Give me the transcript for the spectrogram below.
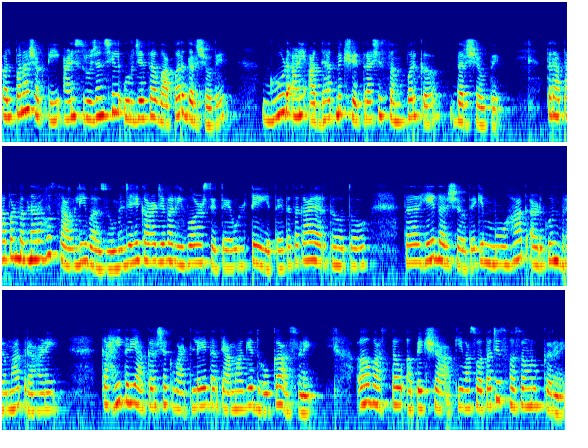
कल्पनाशक्ती आणि सृजनशील ऊर्जेचा वापर दर्शवते गूढ आणि आध्यात्मिक क्षेत्राशी संपर्क दर्शवते. तर आता आपण बघणार आहोत सावली बाजू. म्हणजे हे कार्ड जेव्हा रिव्हर्स येते उलटे येते त्याचा काय अर्थ होतो? तर हे दर्शवते की मोहात अडकून भ्रमात राहणे काहीतरी आकर्षक वाटले तर त्यामागे धोका असणे अवास्तव अपेक्षा किंवा स्वतःचीच फसवणूक करणे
